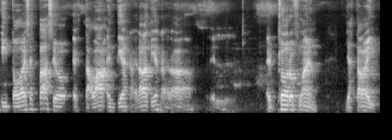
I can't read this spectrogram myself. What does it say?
Y todo ese espacio estaba en tierra, era la tierra, era el, el plot of land, ya estaba ahí.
